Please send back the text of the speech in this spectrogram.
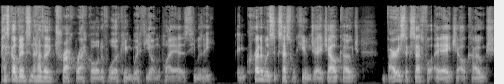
Pascal Vincent has a track record of working with young players. He was a incredibly successful QMJHL coach, very successful AHL coach.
